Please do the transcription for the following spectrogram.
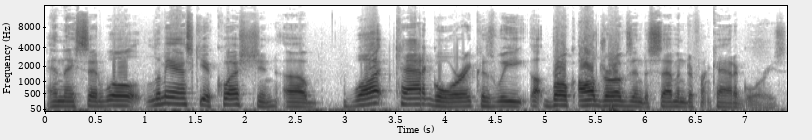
and they said, "Well, let me ask you a question. Uh, what category? Because we uh, broke all drugs into seven different categories."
